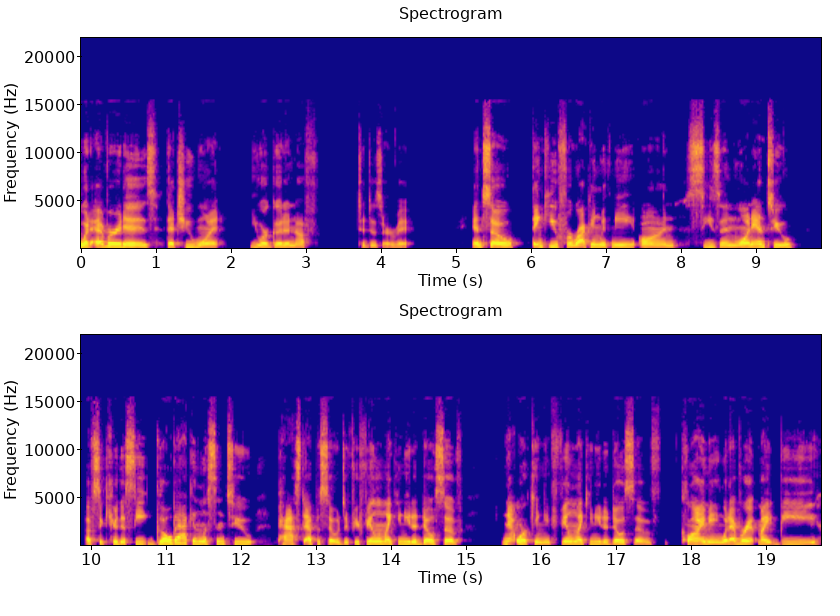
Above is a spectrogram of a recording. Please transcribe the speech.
whatever it is that you want, you are good enough to deserve it. And so, thank you for rocking with me on season one and two of Secure the Seat. Go back and listen to past episodes. If you're feeling like you need a dose of networking, if you're feeling like you need a dose of climbing, whatever it might be,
